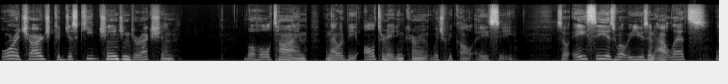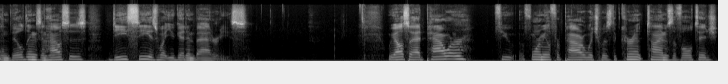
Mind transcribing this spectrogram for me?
Or a charge could just keep changing direction the whole time, and that would be alternating current, which we call AC. So AC is what we use in outlets and buildings and houses. DC is what you get in batteries. We also had power, few formula for power, which was the current times the voltage.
